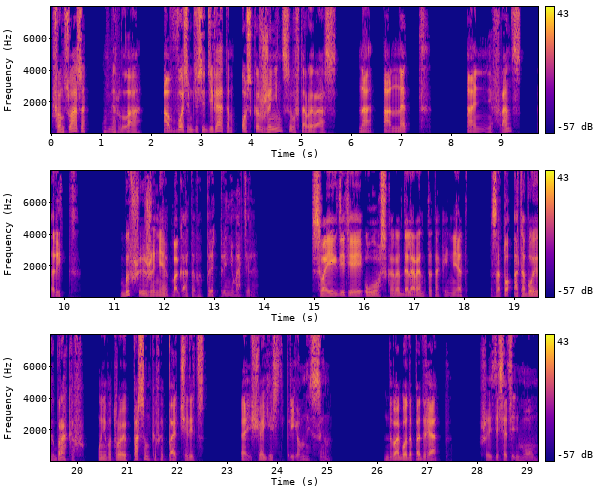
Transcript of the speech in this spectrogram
Франсуаза умерла, а в 89-м Оскар женился во второй раз на Аннет Анне Франц Рид, бывшей жене богатого предпринимателя. Своих детей у Оскара де Лорента так и нет, зато от обоих браков у него трое пасынков и падчериц, а еще есть приемный сын. Два года подряд, в 67-м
